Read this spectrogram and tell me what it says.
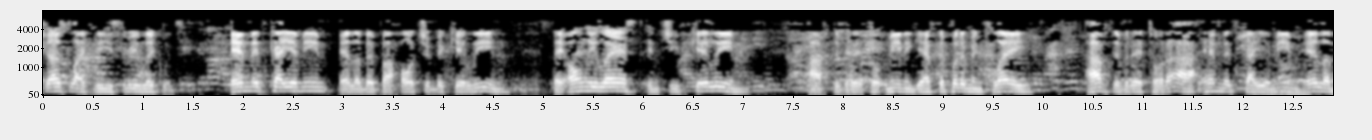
Just like these three liquids. Ela bepachot shebekelim. They only last in cheap kelim. After meaning you have to put them in clay. After Torah, en mitkayemim, ela.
